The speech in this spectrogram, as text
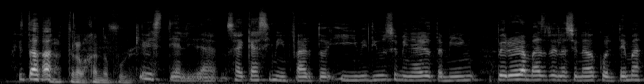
Estaba ah, trabajando full. Qué bestialidad, o sea, casi me infarto. Y di un seminario también, pero era más relacionado con el tema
